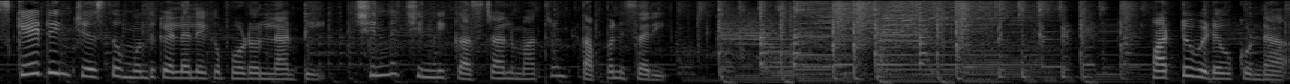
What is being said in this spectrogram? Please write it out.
స్కేటింగ్ చేస్తూ ముందుకెళ్ళలేకపోవడం లాంటి చిన్న చిన్ని కష్టాలు మాత్రం తప్పనిసరి. పట్టు విడవకుండా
